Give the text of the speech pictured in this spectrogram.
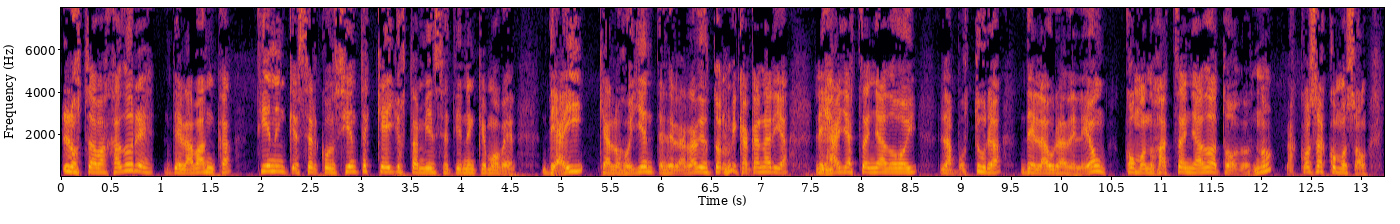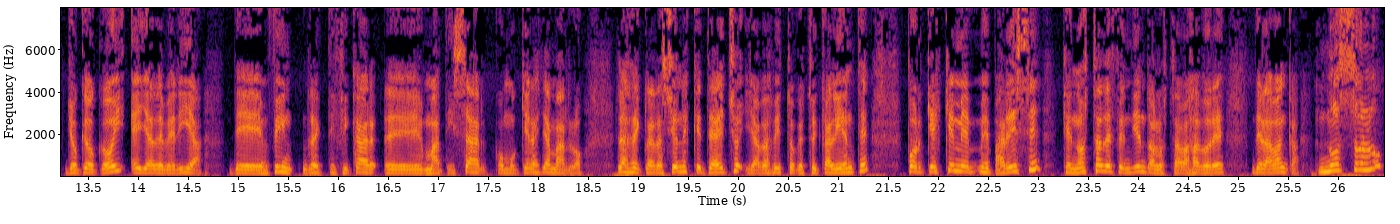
Los trabajadores de la banca tienen que ser conscientes que ellos también se tienen que mover. De ahí que a los oyentes de la Radio Autonómica Canaria les haya extrañado hoy la postura de Laura de León, como nos ha extrañado a todos, ¿no? Las cosas como son. Yo creo que hoy ella debería de, en fin, rectificar, eh, matizar, como quieras llamarlo, las declaraciones que te ha hecho, y ya habrás visto que estoy caliente, porque es que me, me parece que no está defendiendo a los trabajadores de la banca. No solo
